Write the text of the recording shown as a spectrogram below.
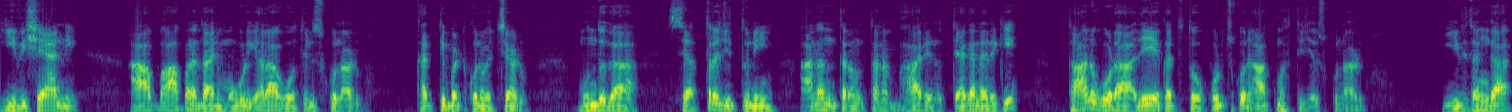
ఈ విషయాన్ని ఆ బాపన దాని మొగుడు ఎలాగో తెలుసుకున్నాడు. కత్తి పట్టుకుని వచ్చాడు. ముందుగా శత్రజిత్తుని అనంతరం తన భార్యను తెగ నరికి తాను కూడా అదే కత్తితో పొడుచుకొని ఆత్మహత్య చేసుకున్నాడు. ఈ విధంగా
